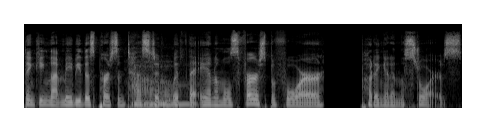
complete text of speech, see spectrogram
thinking that maybe this person tested with the ah. animals first before putting it in the stores.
